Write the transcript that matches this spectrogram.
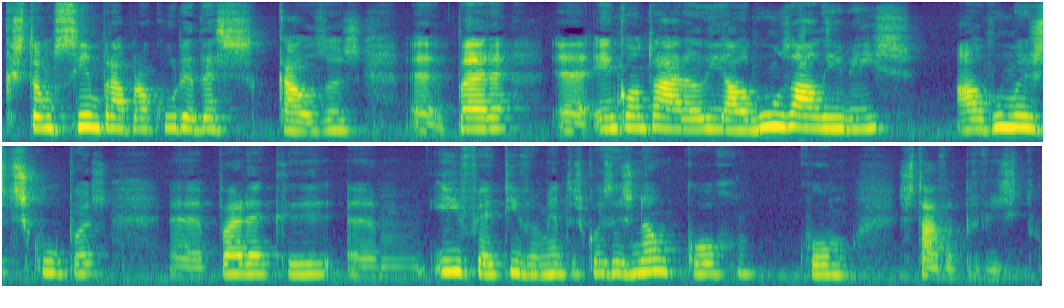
que estão sempre à procura das causas uh, para uh, encontrar ali alguns alibis, algumas desculpas uh, para que um, efetivamente as coisas não corram como estava previsto.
